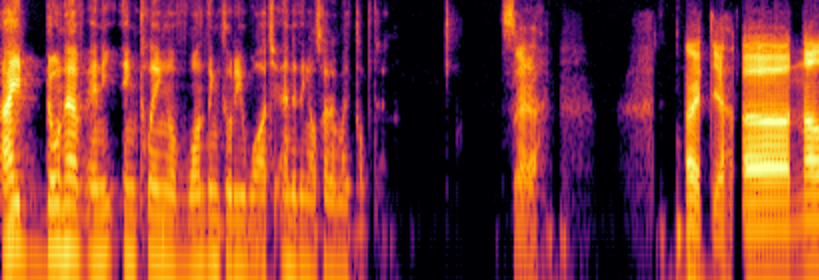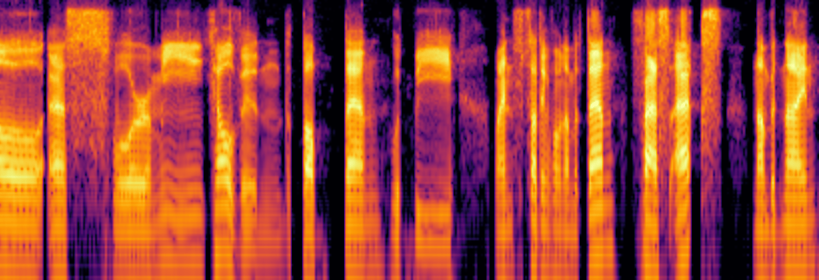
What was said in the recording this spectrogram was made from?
I don't have any inkling of wanting to rewatch anything outside of my top 10. So Yeah. All right, yeah. Uh, now as for me, Kelvin, the top ten would be mine. Starting from number ten, Fast X. Number nine,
